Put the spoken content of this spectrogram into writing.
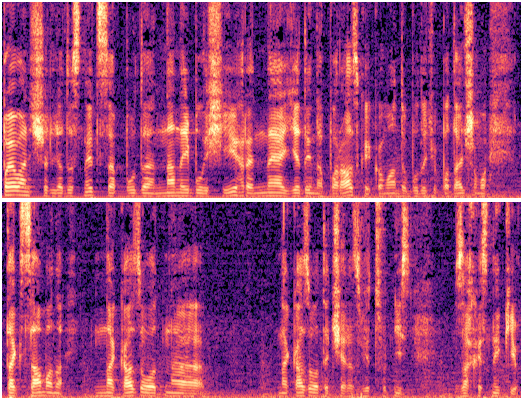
певен, що для Десни це буде на найближчі ігри не єдина поразка, і команди будуть у подальшому так само наказувати на. Наказувати через відсутність захисників.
